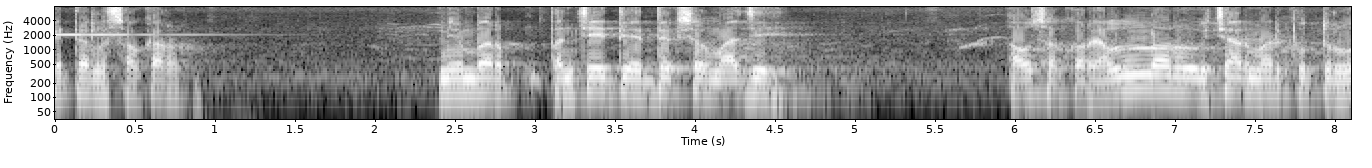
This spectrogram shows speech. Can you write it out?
ಕಟ್ಟಾರಲ್ಲ ಸಾವುಕಾರ ಮೆಂಬರ್ ಪಂಚಾಯಿತಿ ಅಧ್ಯಕ್ಷರು, ಮಾಜಿ ಅವಸಕ್ಕವ್ರು ಎಲ್ಲರೂ ವಿಚಾರ ಮಾಡಿ ಕೂತರು.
